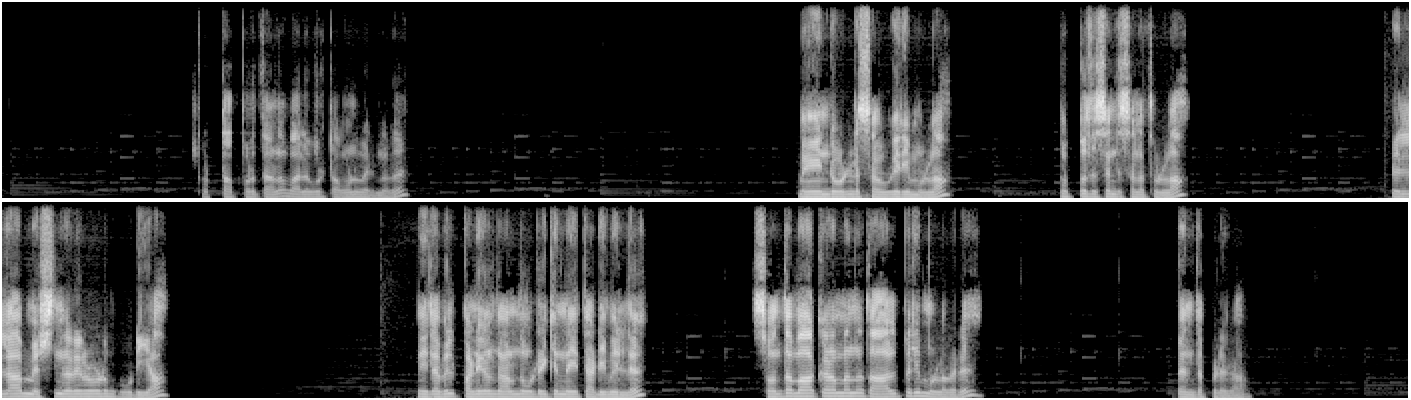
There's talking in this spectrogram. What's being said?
തൊട്ടപ്പുറത്താണ് വലവൂർ ടൗൺ വരുന്നത്. മെയിൻ റോഡിന്റെ സൗകര്യമുള്ള മുപ്പത് സെന്റ് സ്ഥലത്തുള്ള എല്ലാ മെഷീനറികളോടും കൂടിയ നിലവിൽ പണികൾ നടന്നുകൊണ്ടിരിക്കുന്ന ഈ തടിമില്ല് സ്വന്തമാക്കണമെന്ന് താല്പര്യമുള്ളവര് ബന്ധപ്പെടുക.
